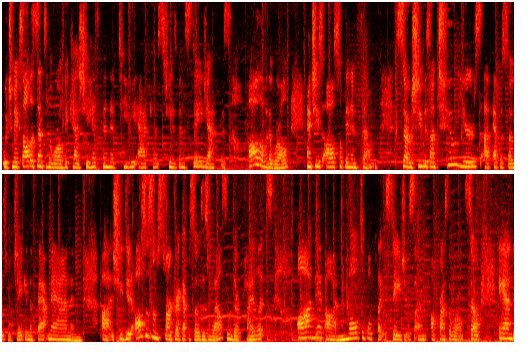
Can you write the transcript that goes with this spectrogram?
which makes all the sense in the world because she has been a TV actress, she has been a stage actress all over the world, and she's also been in film. So she was on two years of episodes with Jake and the Fat Man, and uh, she did also some Star Trek episodes as well, some of their pilots on and on, multiple stages on, across the world. So, and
